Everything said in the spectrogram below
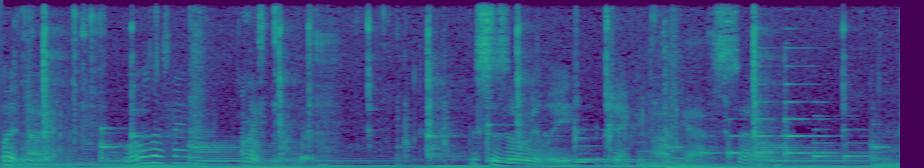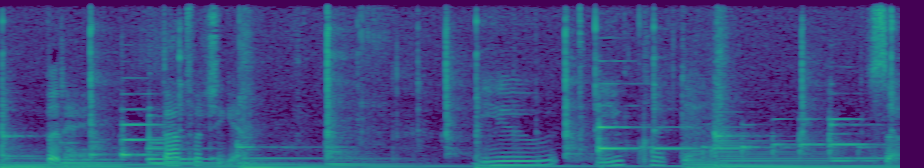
But no, yeah. What was I saying? I don't remember. This is a really janky podcast, so. But hey, that's what you get. You you clicked in. So,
